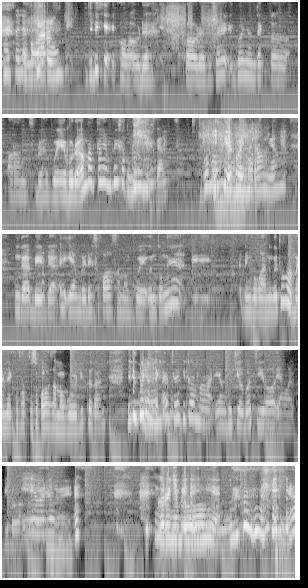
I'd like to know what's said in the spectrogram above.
Masuknya ke Jadi- warung. jadi kayak kalau udah kalau udah selesai gue nyontek ke orang sebelah gue ya bodo amat kan yang penting satu masjid kan gue malah Iya, orang yang nggak beda eh yang beda sekolah sama gue untungnya di lingkungan gue tuh nggak banyak yang satu sekolah sama gue gitu kan jadi gue Hmm. nyontek aja gitu sama yang bocil-bocil yang di bawah Iya, gue udah. gitu. Gurunya Gitu. beda ini ya? Iya.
